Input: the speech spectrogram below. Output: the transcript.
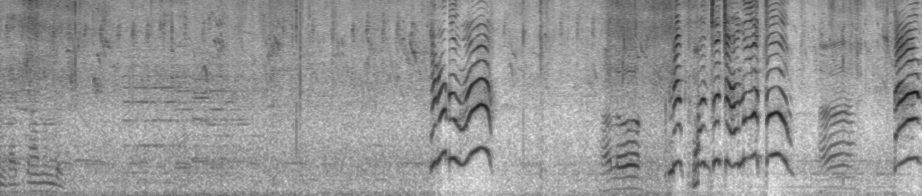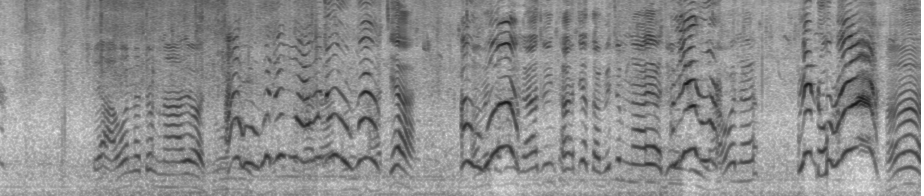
અંગાત જવાનું બોલ હેલો ડોહા હલો લે ફોન તો ચાલુ હતો હા તાર તે આવો ને તમ ના આવ્યો હજુ આ હું છું હું આવું છું. થાચ્યા આ તમે હું તમે રાહ તમે ચમ ના આવ્યા હજુ આવો ને ને ડોહા હા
